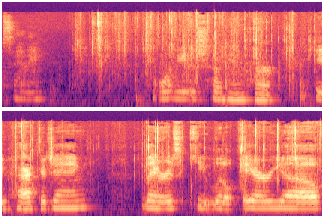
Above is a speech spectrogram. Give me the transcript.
Sandy. Let me just show you her a packaging. There's cute little Ariel.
